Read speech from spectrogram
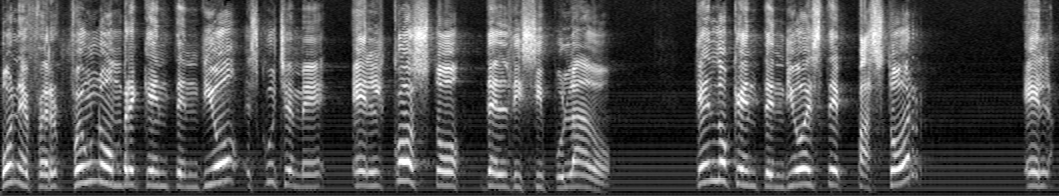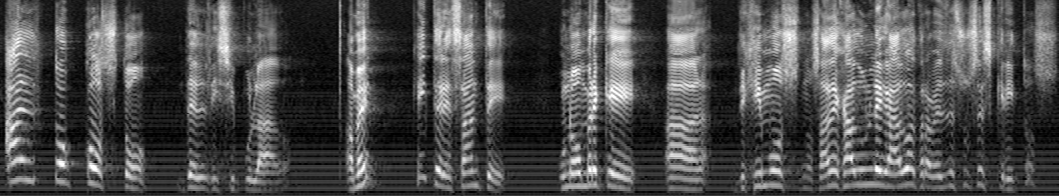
Bonhoeffer fue un hombre que entendió, escúcheme, el costo del discipulado. ¿Qué es lo que entendió este pastor? El alto costo del discipulado. Amén. Qué interesante. Un hombre que ah, dijimos nos ha dejado un legado a través de sus escritos,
